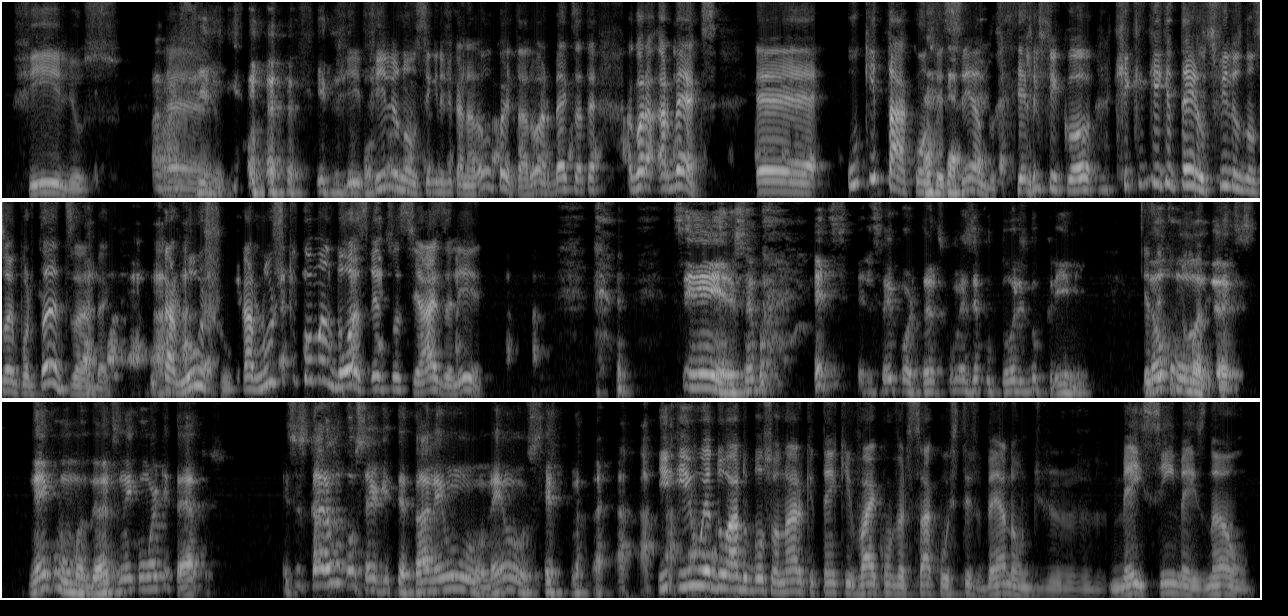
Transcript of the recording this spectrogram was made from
Filhos, ah, é... filho. filho, filho não significa nada. Oh, coitado, o Arbex até. Agora, Arbex, é, o que está acontecendo? Ele ficou. O que, que, que, tem? Os filhos não são importantes, Arbex? O Carluxo? O Carluxo que comandou as redes sociais ali. Sim, eles são, eles são importantes como executores do crime. Executores. Não como mandantes. Nem como mandantes, nem como arquitetos. Esses caras não conseguem tentar nem o. Nem o... e, e, o Eduardo Bolsonaro, que tem que vai conversar com o Steve Bannon de mês sim, mês não.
